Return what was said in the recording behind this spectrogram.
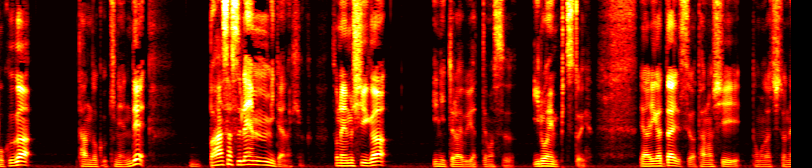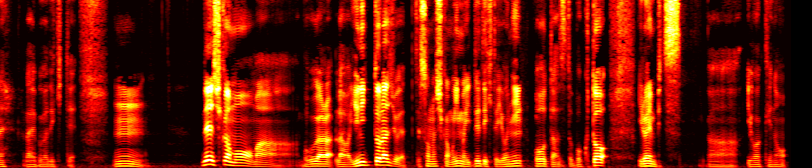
僕が単独記念で、バーサスレンみたいな企画。その MC がユニットライブやってます。色鉛筆という。いや、ありがたいですよ。楽しい友達とね、ライブができて。うん。で、しかも、まあ、僕らはユニットラジオやってて、そのしかも今出てきた4人、ウォーターズと僕と、色鉛筆が、夜明けの、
